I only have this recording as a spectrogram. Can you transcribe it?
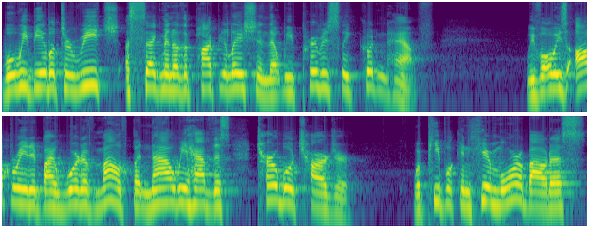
Will we be able to reach a segment of the population that we previously couldn't have? We've always operated by word of mouth, but now we have this turbocharger where people can hear more about us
